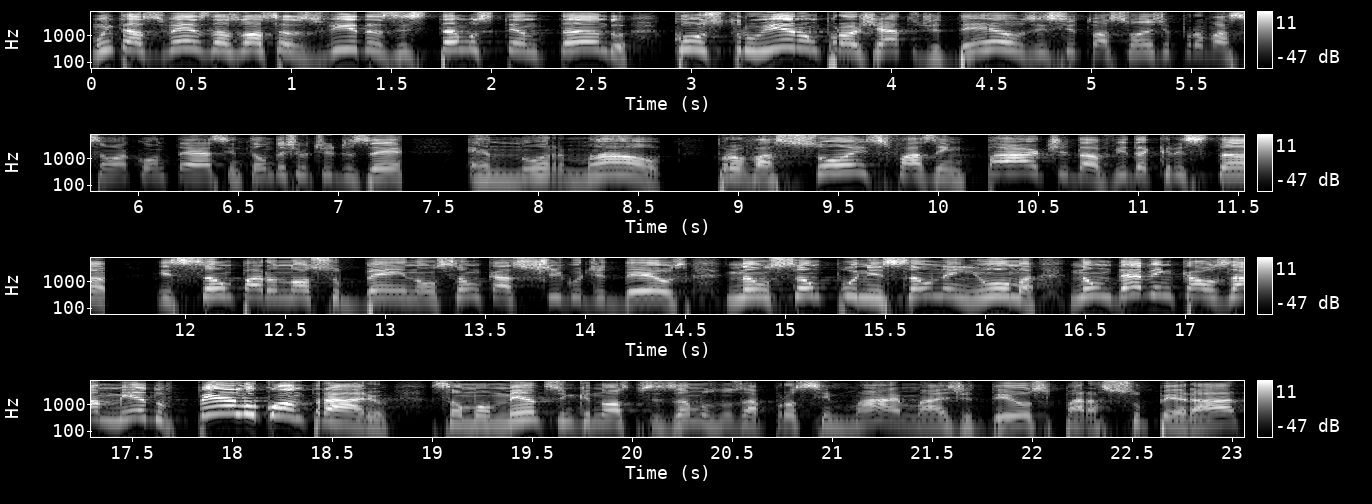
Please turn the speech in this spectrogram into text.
Muitas vezes nas nossas vidas estamos tentando construir um projeto de Deus e situações de provação acontecem. Então, deixa eu te dizer, é normal. Provações fazem parte da vida cristã e são para o nosso bem, não são castigo de Deus, não são punição nenhuma, não devem causar medo, pelo contrário, são momentos em que nós precisamos nos aproximar mais de Deus para superar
